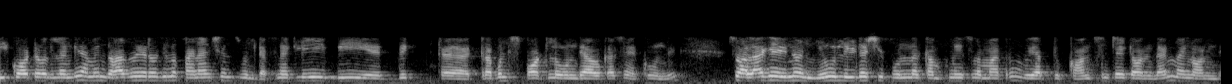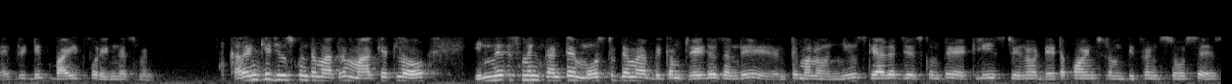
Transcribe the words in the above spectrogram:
ఈ క్వార్టర్ వదిలండి. ఐ మీన్ రాబోయే రోజుల్లో financials will definitely be big trouble స్పాట్లో ఉండే అవకాశం ఎక్కువ ఉంది. సో అలాగే యూనో న్యూ లీడర్షిప్ ఉన్న కంపెనీస్లో మాత్రం we have to concentrate on them and on every dip buy it for investment currently చూసుకుంటే మాత్రం మార్కెట్లో ఇన్వెస్ట్మెంట్ కంటే most of them have become traders అండి. అంటే మనం న్యూస్ గ్యాదర్ చేసుకుంటే at least you know data points from different sources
